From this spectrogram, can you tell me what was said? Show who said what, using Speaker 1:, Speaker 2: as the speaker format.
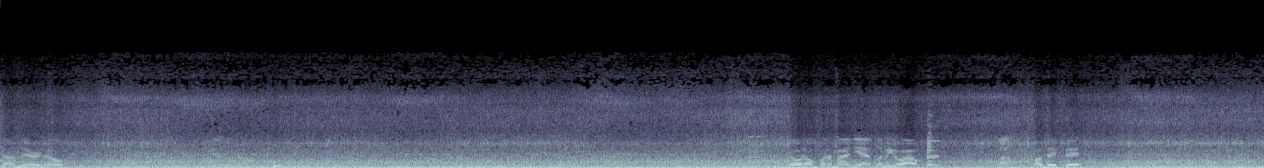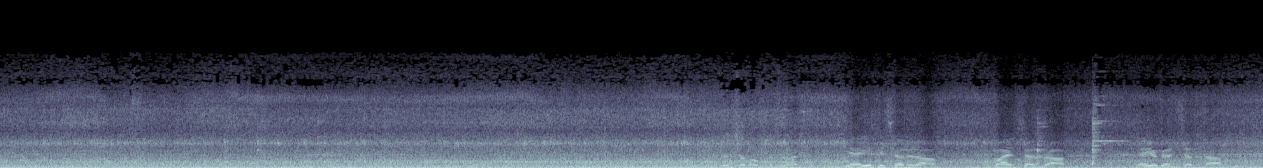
Speaker 1: got the little forks on there or no? No, don't put them on yet. Let me go out first.
Speaker 2: Huh?
Speaker 1: Oh, they fit?
Speaker 2: Then shut off the clutch.
Speaker 1: Yeah, you can shut it off. Go ahead, shut it off. Yeah, you're good. Shut it off.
